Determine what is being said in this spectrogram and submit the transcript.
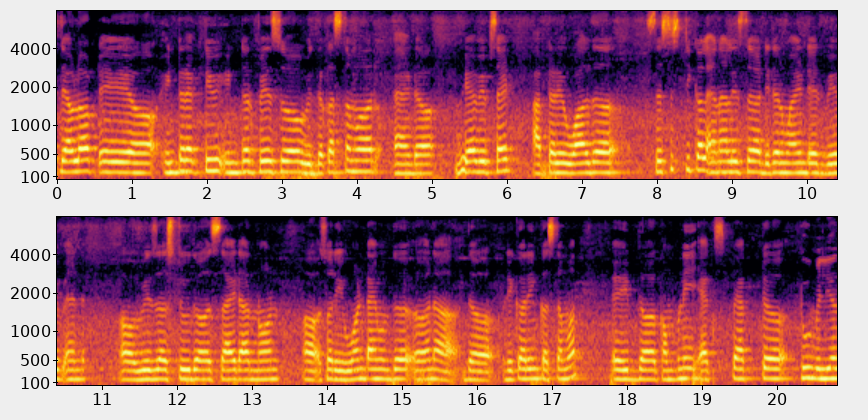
developed a uh, interactive interface uh, with the customer and uh, via website after a while the statistical analysis uh, determined that web and uh, visitors to the are non uh, sorry one time of the uh, no, the recurring customer if the company expect uh, 2 million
